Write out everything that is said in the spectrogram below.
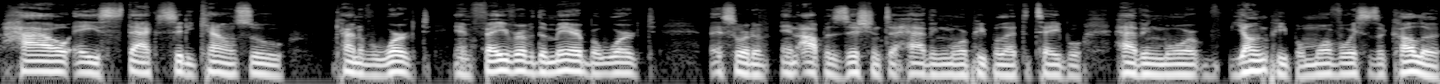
how a stacked city council kind of worked in favor of the mayor, but worked as sort of in opposition to having more people at the table, having more young people, more voices of color.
